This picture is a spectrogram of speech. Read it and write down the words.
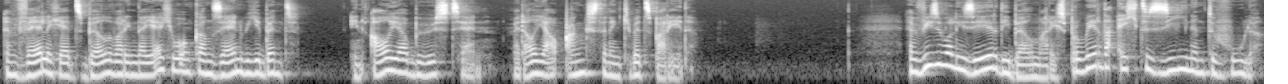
Een veiligheidsbel waarin dat jij gewoon kan zijn wie je bent. In al jouw bewustzijn, met al jouw angsten en kwetsbaarheden. En visualiseer die bel maar eens. Probeer dat echt te zien en te voelen.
